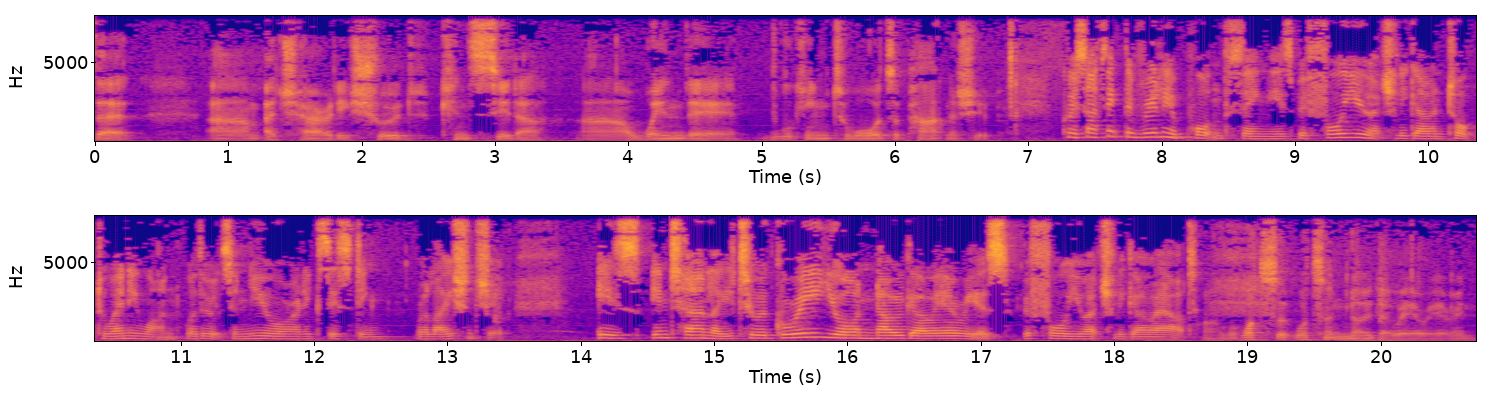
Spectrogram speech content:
that um, a charity should consider uh, when they're looking towards a partnership? Chris, I think the really important thing is before you actually go and talk to anyone, whether it's a new or an existing relationship, is internally to agree your no go areas before you actually go out. Oh, well, what's a, what's a no go area in,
